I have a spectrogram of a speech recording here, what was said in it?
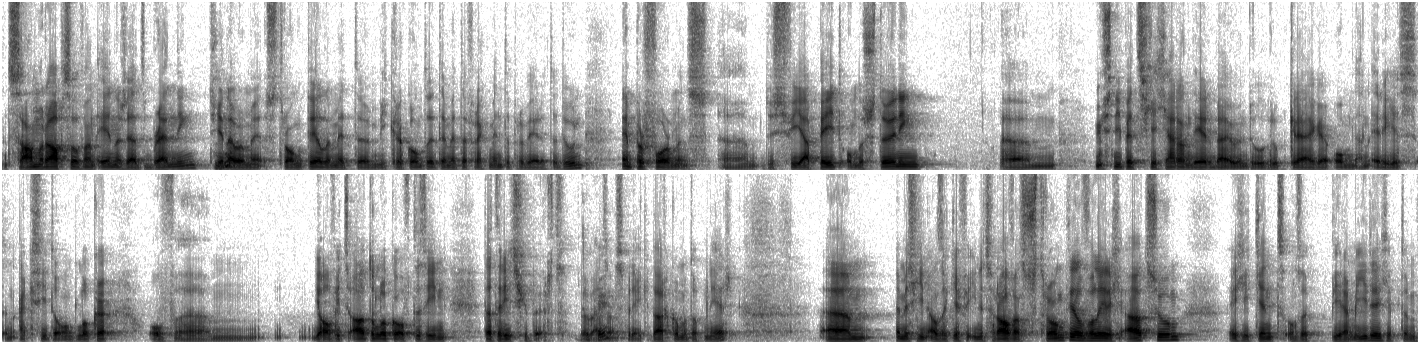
het samenraapsel van enerzijds branding, hetgeen dat we met Strongtail en met de microcontent en met de fragmenten proberen te doen, en performance. Ehm, dus via paid ondersteuning ehm uw snippets gegarandeerd bij uw doelgroep krijgen om dan ergens een actie te ontlokken of, ehm, ja, of iets uit te lokken of te zien dat er iets gebeurt, bij wijze van spreken. Daar komt het op neer. En misschien als ik even in het verhaal van Strongtail volledig uitzoom. Eh, Je kent onze piramide, je hebt hem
